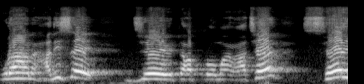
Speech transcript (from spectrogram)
কোরআন, হাদিসে যেটা প্রমাণ আছে, সেই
